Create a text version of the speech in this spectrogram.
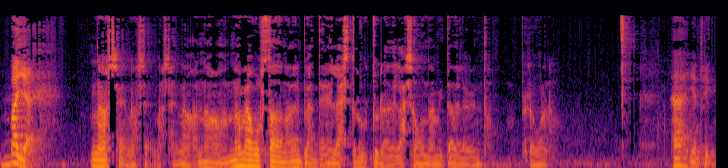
vaya. No sé, no sé, no sé. No, no, no me ha gustado nada el planteo de la estructura de la segunda mitad del evento. Pero bueno. Ah, y en fin.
